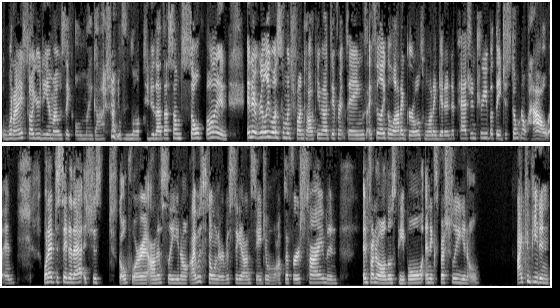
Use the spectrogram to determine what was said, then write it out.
when I saw your DM, I was like, "Oh my gosh, I would love to do that. That sounds so fun." And it really was so much fun talking about different things. I feel like a lot of girls want to get into pageantry, but they just don't know how. And what I have to say to that is just just go for it. Honestly, you know, I was so nervous to get on stage and walk the first time and in front of all those people, and especially, you know, I compete in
